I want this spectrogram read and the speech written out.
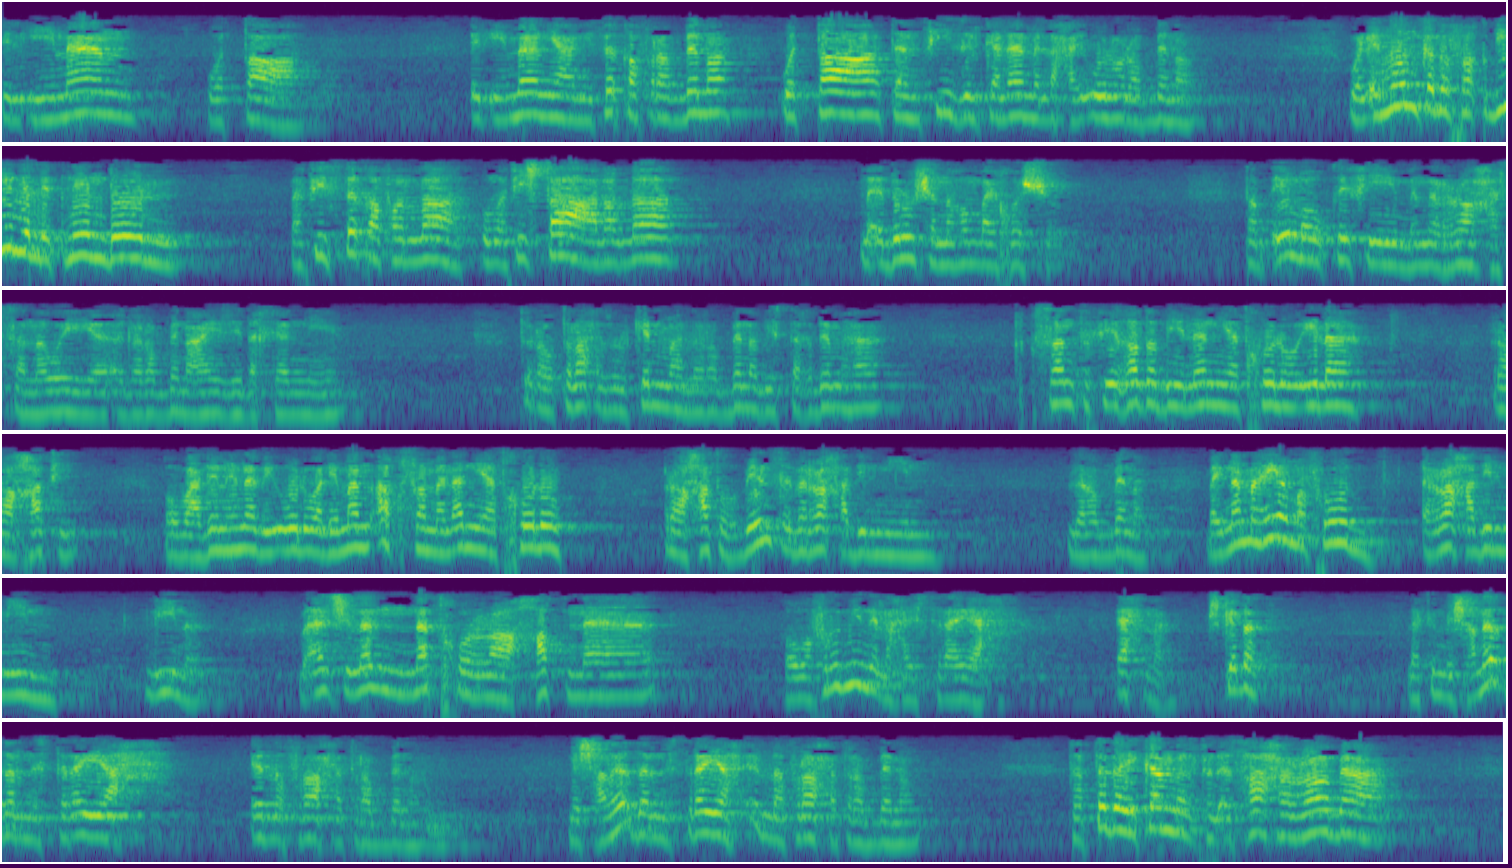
الإيمان والطاعة. الإيمان يعني ثقة في ربنا والطاعة تنفيذ الكلام اللي هيقوله ربنا. ولانهم كانوا فاقدين الاتنين دول. مفيش ثقة في الله ومفيش طاعة على الله. ما قدروش إن هم يخشوا. طب إيه موقفي من الراحة السماوية اللي ربنا عايز يدخلني؟ لو تلاحظوا الكلمة اللي ربنا بيستخدمها؟ أقسمت في غضبي لن يدخلوا إلى راحتي. وبعدين هنا بيقول ولمن أقسم لن يدخلوا راحته. بينسب الراحة دي لمين؟ لربنا. بينما هي المفروض الراحة دي لمين؟ لينا. ما قالش لن ندخل راحتنا. هو المفروض مين اللي هيستريح؟ إحنا. مش كده؟ لكن مش هنقدر نستريح إلا في راحة ربنا. مش هنقدر نستريح إلا في راحة ربنا. فابتدى يكمل في الإصحاح الرابع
